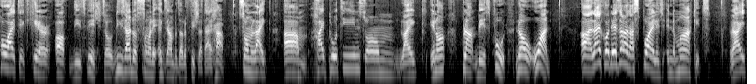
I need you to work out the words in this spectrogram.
how I take care of these fish. So these are just some of the examples of the fish that I have. Some like um, high protein, some like, you know, plant-based food. Now, one, uh, like how there's a lot of spoilage in the market, right?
